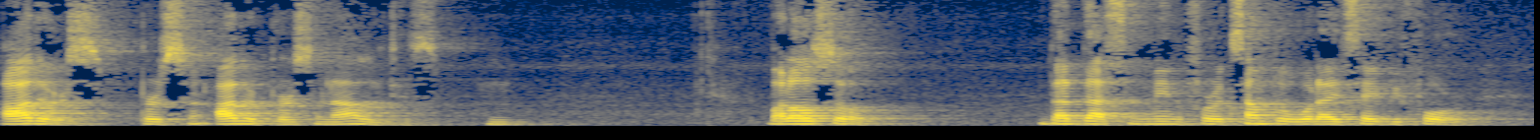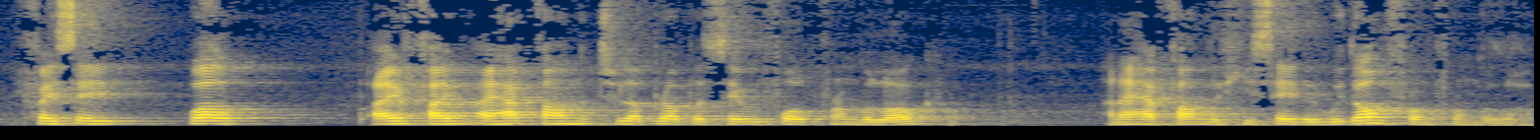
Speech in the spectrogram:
others, person, other personalities. Hmm? But also, that doesn't mean, for example, what I say before. If I say, well, I, find, I have found that Srila Prabhupada say we fall from Golok, and I have found that he say that we don't fall from Golok.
